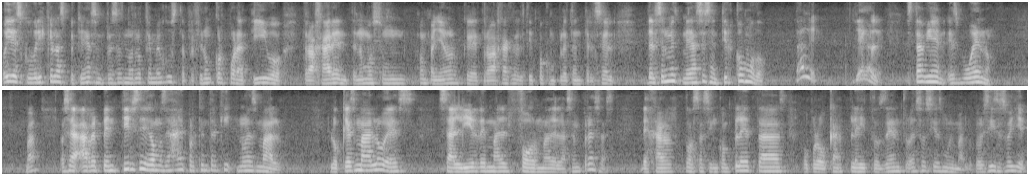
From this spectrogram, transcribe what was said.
Oye, descubrí que las pequeñas empresas no es lo que me gusta, prefiero un corporativo, trabajar en, tenemos un compañero que trabaja el tiempo completo en Telcel. Telcel me, me hace sentir cómodo, dale, llégale, está bien, es bueno. ¿va? O sea, arrepentirse, digamos, de, ay, ¿por qué entré aquí? No es malo. Lo que es malo es salir de mal forma de las empresas, dejar cosas incompletas o provocar pleitos dentro, eso sí es muy malo. Pero si dices, oye,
